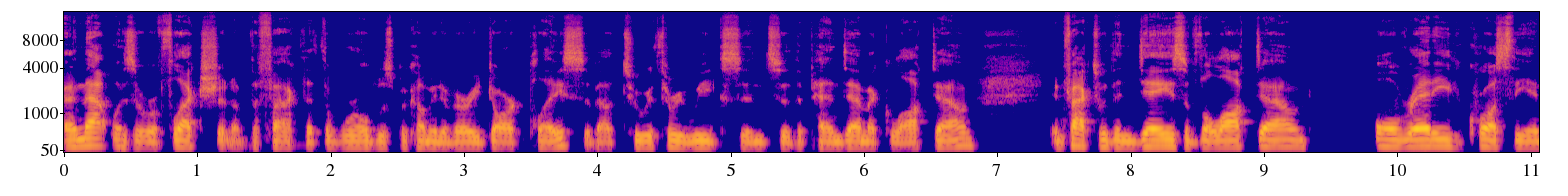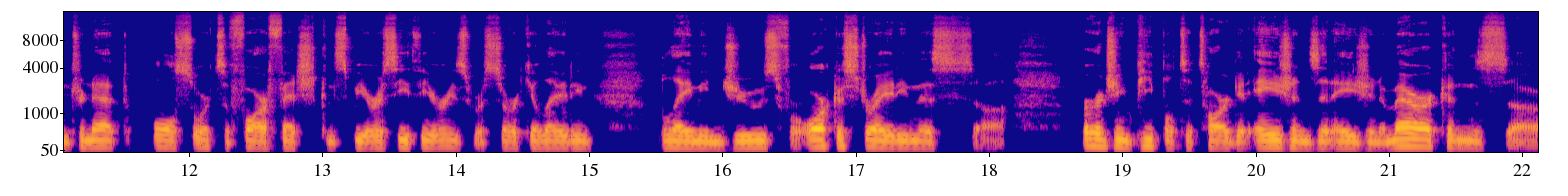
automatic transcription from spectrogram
and that was a reflection of the fact that the world was becoming a very dark place about two or three weeks into the pandemic lockdown. In fact, within days of the lockdown, already across the internet, all sorts of far fetched conspiracy theories were circulating, blaming Jews for orchestrating this. Uh, urging people to target Asians and Asian Americans, uh,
